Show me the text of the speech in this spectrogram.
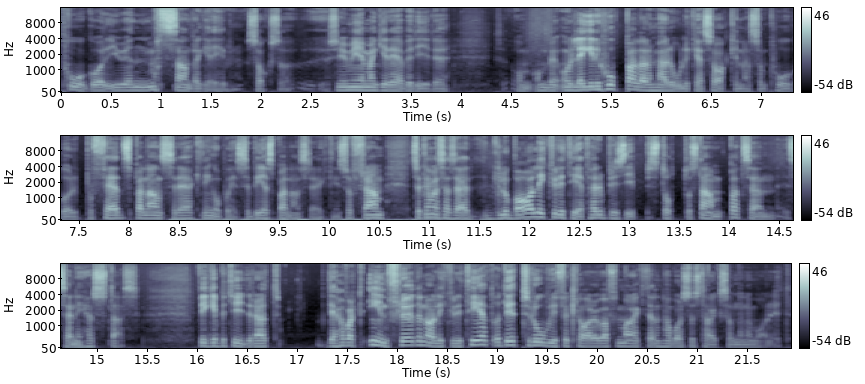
pågår ju en massa andra grejer också. Så ju mer man gräver i det, om, om, om vi lägger ihop alla de här olika sakerna som pågår på Feds balansräkning och på ECBs balansräkning så, fram, så kan man säga så här, global likviditet har i princip stått och stampat sen, sen i höstas. Vilket betyder att det har varit inflöden av likviditet och det tror vi förklarar varför marknaden har varit så stark som den har varit.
